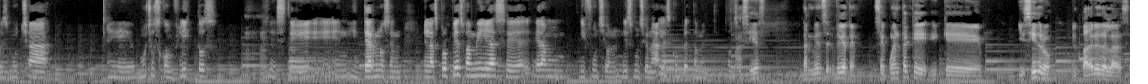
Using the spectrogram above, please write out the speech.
pues mucha, eh, muchos conflictos este, internos en, en, las propias familias eh, eran disfuncionales completamente. Así es. También, fíjate, se cuenta que, que Isidro, el padre de las,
